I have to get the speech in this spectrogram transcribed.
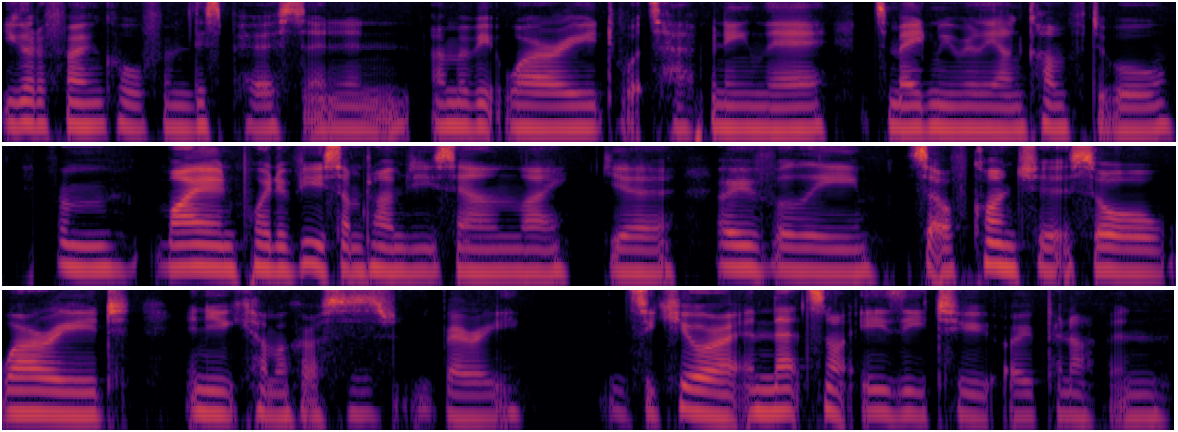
you got a phone call from this person and i'm a bit worried what's happening there. It's made me really uncomfortable. From my own point of view, sometimes you sound like you're overly self conscious or worried, and you come across as very insecure. And that's not easy to open up and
